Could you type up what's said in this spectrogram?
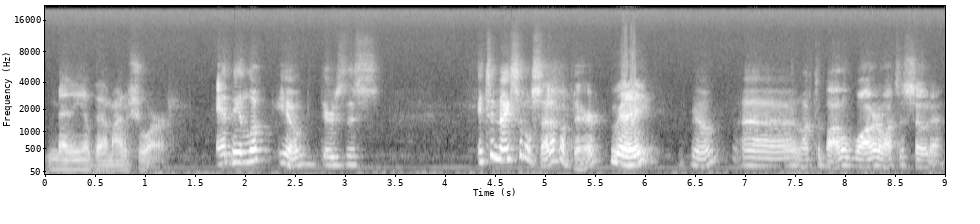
many of them, I'm sure. And they look, you know, there's this. It's a nice little setup up there, Right. you know. Uh, lots of bottled water, lots of soda.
